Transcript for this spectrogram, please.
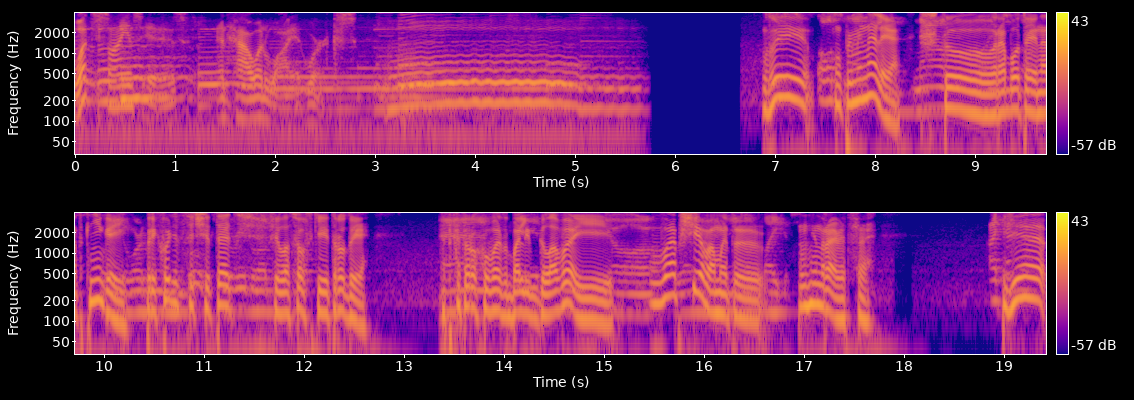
what science is and how and why it works. Вы упоминали, что, работая над книгой, приходится читать философские труды, от которых у вас болит голова, и вообще вам это не нравится. Я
